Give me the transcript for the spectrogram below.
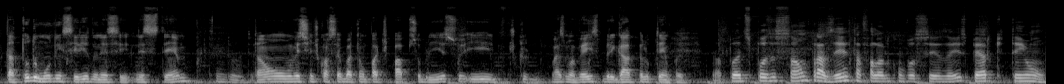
Está todo mundo inserido nesse, nesse tema. Sem dúvida. Então, vamos ver se a gente consegue bater um bate-papo sobre isso. E, mais uma vez, obrigado pelo tempo aí. À tua disposição, prazer estar falando com vocês aí. Espero que tenham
